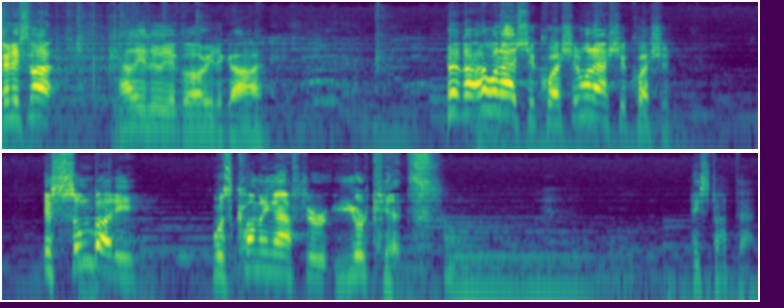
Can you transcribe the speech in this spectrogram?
And it's not, hallelujah, glory to God. Now, I want to ask you a question. I want to ask you a question. If somebody was coming after your kids, hey, stop that.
